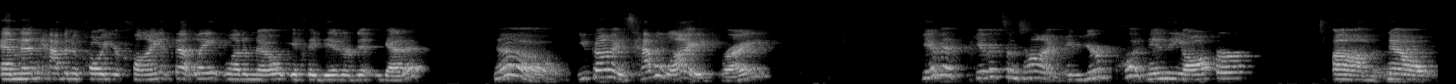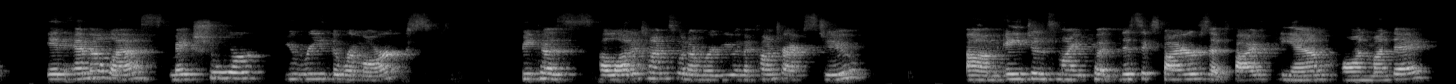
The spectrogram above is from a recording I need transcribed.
And then having to call your client that late let them know if they did or didn't get it? No, you guys have a life, right? Give it, give it some time. If you're putting in the offer, um, now in MLS, make sure you read the remarks because a lot of times when I'm reviewing the contracts too, um, agents might put this expires at 5 p.m. on Monday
